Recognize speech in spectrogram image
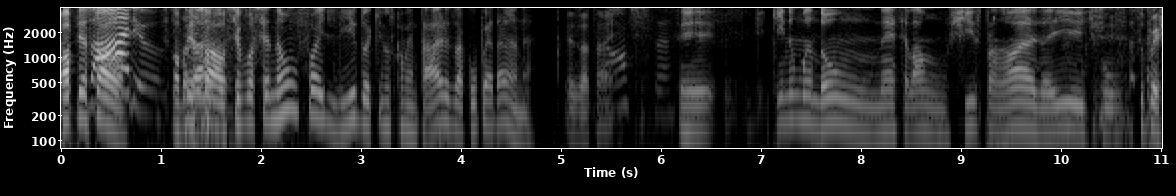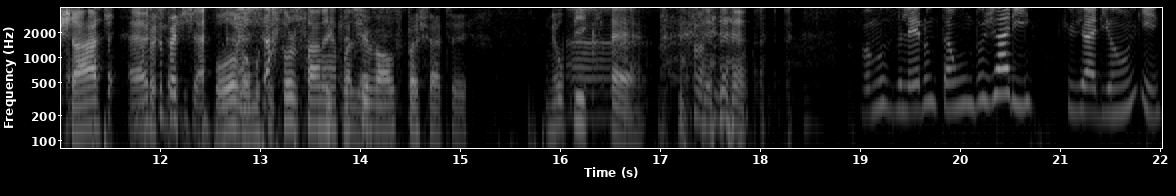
Ó, pessoal, Vários. Ó, pessoal, se você não foi lido aqui nos comentários, a culpa é da Ana. Exatamente. Nossa. Você, quem não mandou um, né, sei lá, um X pra nós aí, tipo, um superchat. É, o superchat. Pô, vamos se esforçar, né, Tem que rapaziada? ativar o superchat aí. Meu Pix Ah. é... Vamos ler então um do Jari, que o Jari eu não li.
